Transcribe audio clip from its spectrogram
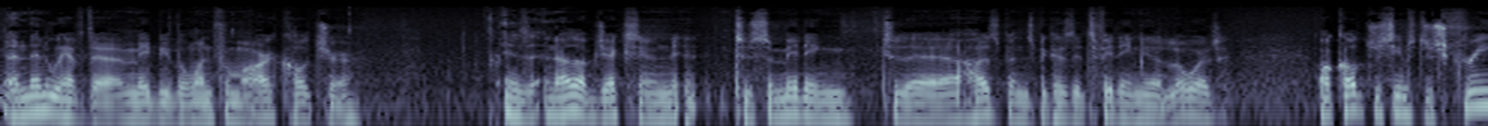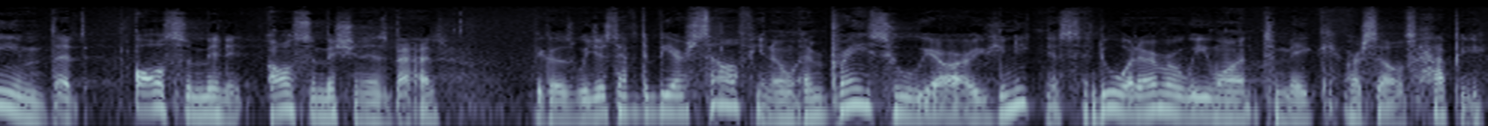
And then we have the maybe the one from our culture is another objection to submitting to the husbands because it's fitting the Lord. Our culture seems to scream that all submit all submission is bad because we just have to be ourselves, you know, embrace who we are, uniqueness, and do whatever we want to make ourselves happy.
